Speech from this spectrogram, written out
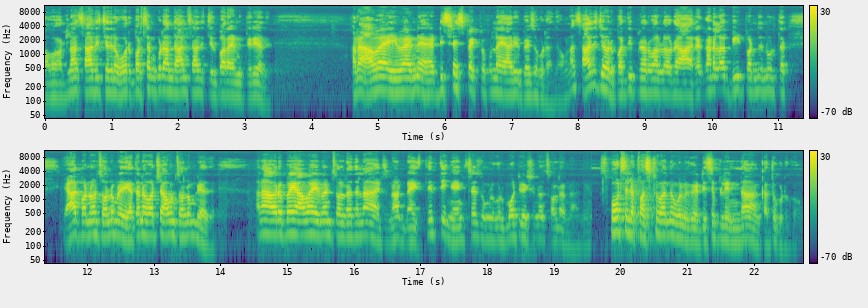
அவர்லாம் சாதிச்சதில் ஒரு பர்சன் கூட அந்த ஆள் சாதிச்சிருப்பாரா எனக்கு தெரியாது. ஆனால் அவன் இவன்னு டிஸ்ரெஸ்பெக்ட்ஃபுல்லாக யாரையும் பேசக்கூடாது. அவங்களாம் சாதிச்சவர் பர்தீப் நர்வாலோட ரெக்கார்டெல்லாம் பீட் பண்ணது இன்னொருத்தர் யார் பண்ணோன்னு சொல்ல முடியாது. எத்தனை வருஷம் ஆகும்னு சொல்ல முடியாது. ஆனால் அவரை போய் அவன் இவன் சொல்கிறதெல்லாம் இட்ஸ் நாட் நைஸ் திருத்திங்க யங்ஸ்டர்ஸ் உங்களுக்கு ஒரு மோட்டிவேஷனாக சொல்கிறேன் நான். ஸ்போர்ட்ஸில் ஃபஸ்ட்டு வந்து உங்களுக்கு டிசிப்ளின் தான் கற்றுக் கொடுக்கும்.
